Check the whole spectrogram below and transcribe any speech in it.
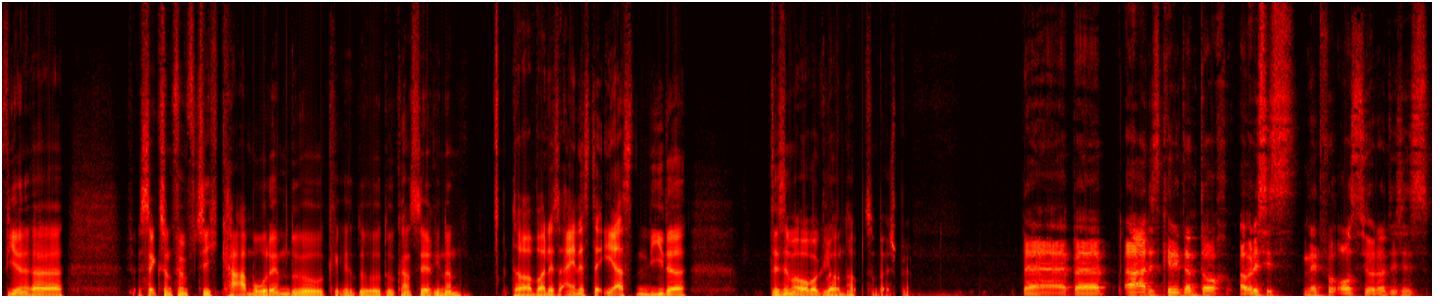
vier, äh, 56k Modem, du, du, du kannst dich erinnern. Da war das eines der ersten Lieder, das ich mir runtergeladen habe, zum Beispiel. Bäh, bäh. Ah, das kenne ich dann doch. Aber das ist nicht von Ossi, oder? Das ist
